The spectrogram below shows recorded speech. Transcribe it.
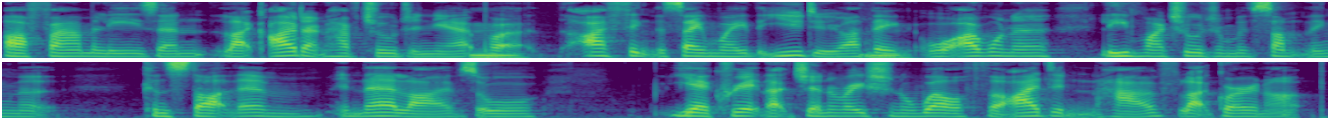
our families. And like, I don't have children yet, mm. but I think the same way that you do. I mm. think, well, I want to leave my children with something that can start them in their lives or, yeah, create that generational wealth that I didn't have, like growing up.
